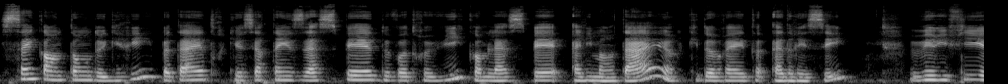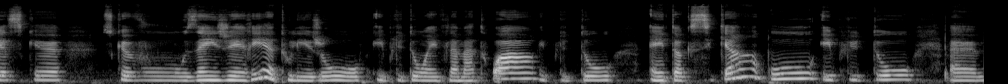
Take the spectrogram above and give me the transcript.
50 tons de gris, peut-être que certains aspects de votre vie, comme l'aspect alimentaire, qui devrait être adressé. Vérifiez est-ce que ce que vous ingérez à tous les jours est plutôt inflammatoire, est plutôt intoxicant ou est plutôt euh,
